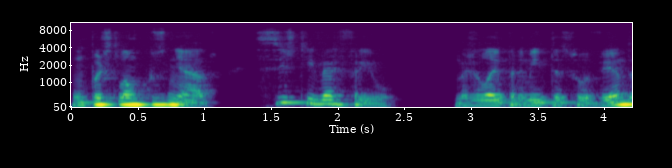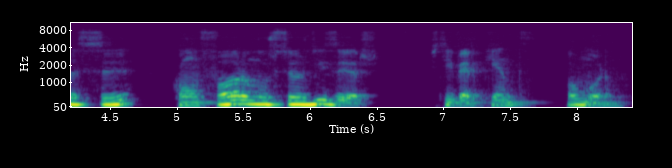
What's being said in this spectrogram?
um pastelão cozinhado, se estiver frio, mas a lei permite a sua venda se, conforme os seus dizeres, estiver quente ou morno.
